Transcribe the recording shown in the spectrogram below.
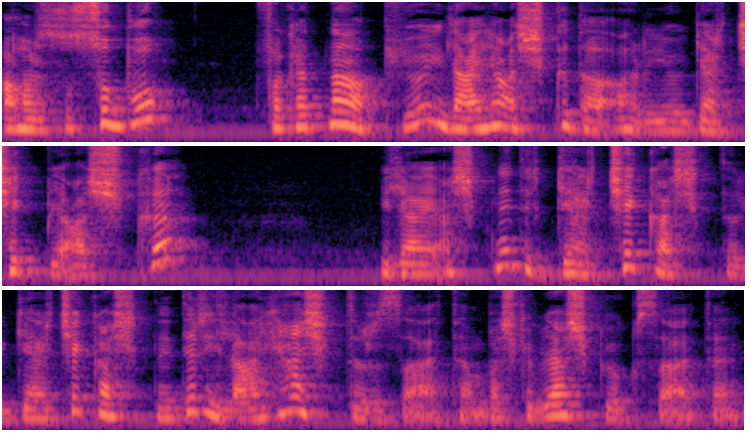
arzusu bu fakat ne yapıyor? İlahi aşkı da arıyor. Gerçek bir aşkı. İlahi aşk nedir? Gerçek aşktır. Gerçek aşk nedir? İlahi aşktır zaten. Başka bir aşk yok zaten.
